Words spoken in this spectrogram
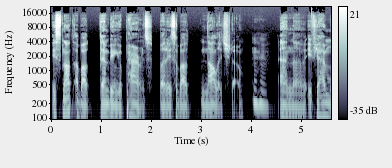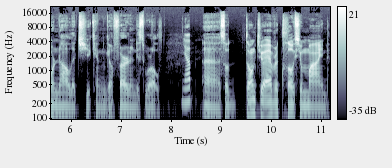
it's not about them being your parents, but it's about knowledge though. Mm-hmm. And uh, if you have more knowledge, you can go further in this world. Yep. Uh, so don't you ever close your mind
